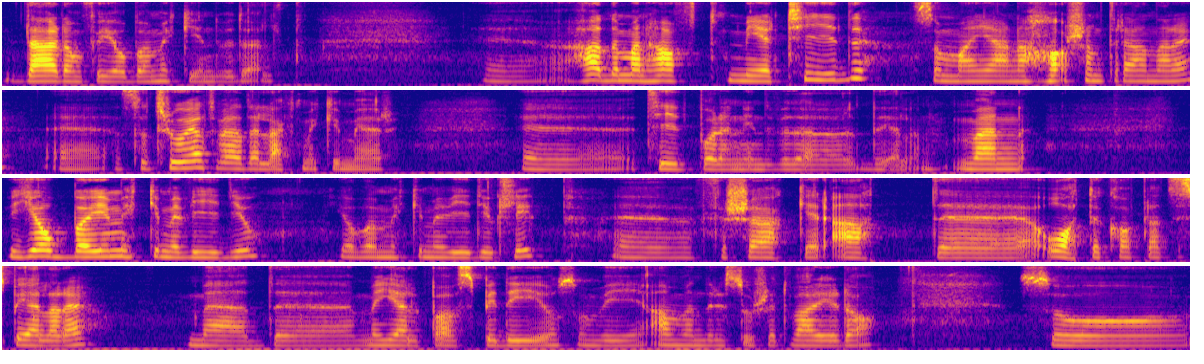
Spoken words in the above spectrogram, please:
där de får jobba mycket individuellt. Eh, hade man haft mer tid, som man gärna har som tränare, eh, så tror jag att vi hade lagt mycket mer eh, tid på den individuella delen. Men vi jobbar ju mycket med video, jobbar mycket med videoklipp, försöker att återkoppla till spelare med, med hjälp av Spideo som vi använder i stort sett varje dag. Så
